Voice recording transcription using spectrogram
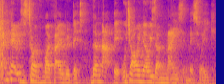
And now it is time for my favourite bit, the map bit, which I know is amazing this week.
